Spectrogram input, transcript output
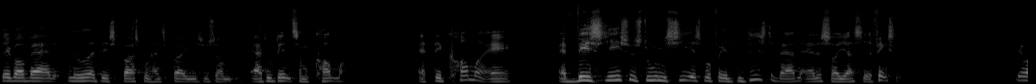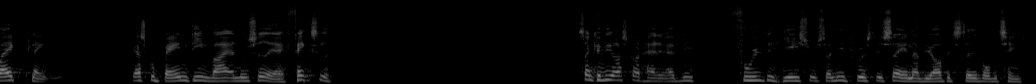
Det kan godt være, at noget af det spørgsmål, han spørger Jesus om, er du den, som kommer? At det kommer af, at hvis Jesus, du er Messias, hvorfor i den videste verden er det så, at jeg sidder i fængsel? Det var ikke planen. Jeg skulle bane din vej, og nu sidder jeg i fængsel. Så kan vi også godt have det, at vi fulgte Jesus, og lige pludselig så ender vi op et sted, hvor vi tænkte,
